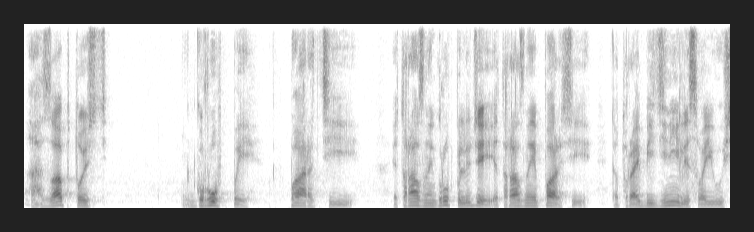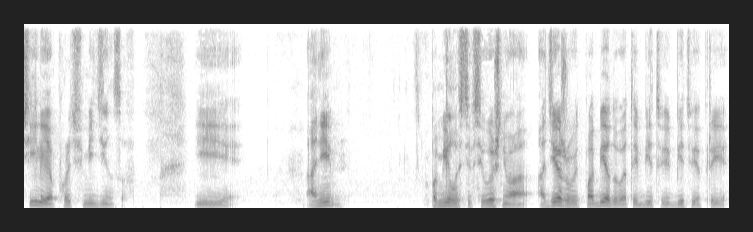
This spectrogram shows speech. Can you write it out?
Ахзаб, то есть группы, партии. Это разные группы людей, это разные партии, которые объединили свои усилия против мединцев. И они, по милости Всевышнего, одерживают победу в этой битве, битве при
